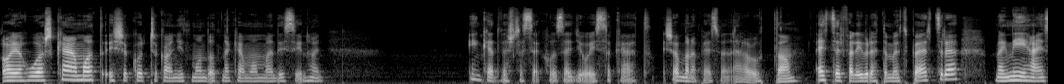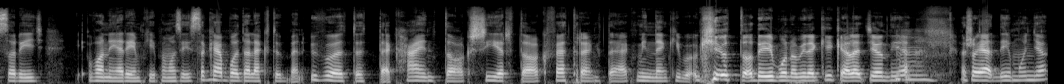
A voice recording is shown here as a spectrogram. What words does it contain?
ajahuaskámat, és akkor csak annyit mondott nekem a medicine, hogy én kedves leszek hozzá egy jó éjszakát. És abban a percben elaludtam. Egyszer felébredtem öt percre, meg néhányszor így van ilyen rémképem az éjszakából, de a legtöbben üvöltöttek, hánytak, sírtak, fetrengtek, mindenkiből kijött a démon, aminek ki kellett jönnie, mm. a saját démonja,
